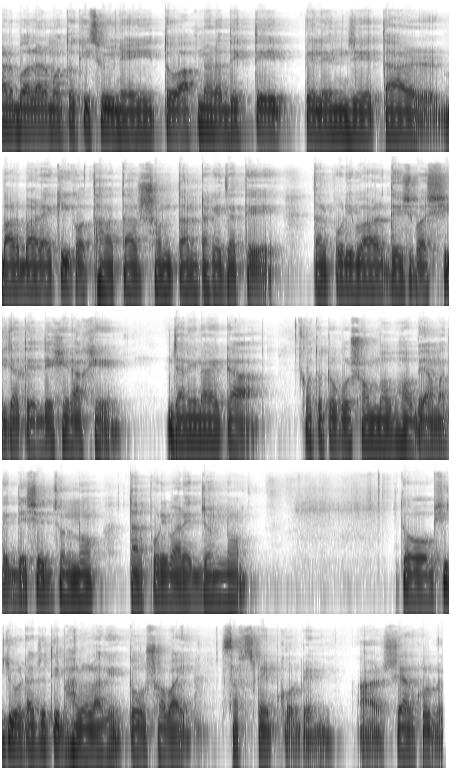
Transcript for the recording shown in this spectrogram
আর বলার মতো কিছুই নেই। তো আপনারা দেখতেই পেলেন যে তার বারবার একই কথা তার সন্তানটাকে যাতে তার পরিবার, দেশবাসী যাতে দেখে রাখে। জানি না এটা কতটুকু সম্ভব হবে আমাদের দেশের জন্য, তার পরিবারের জন্য। তো ভিডিওটা যদি ভালো লাগে তো সবাই সাবস্ক্রাইব করবেন আর শেয়ার করবেন।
